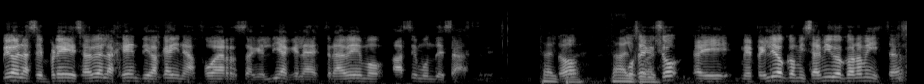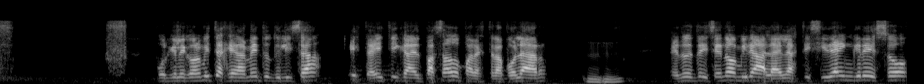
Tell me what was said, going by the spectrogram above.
veo a las empresas, veo a la gente, y acá hay una fuerza que el día que la destrabemos hacemos un desastre. tal ¿No? cual. Tal O sea cual. que yo eh, me peleo con mis amigos economistas, porque el economista generalmente utiliza estadística del pasado para extrapolar entonces te dice, no, mira, la elasticidad ingreso,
